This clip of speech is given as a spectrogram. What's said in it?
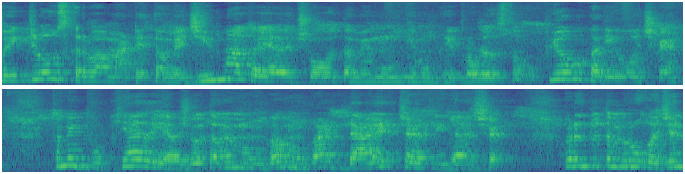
વેઇટ લોસ કરવા માટે તમે જીમમાં ગયા છો, તમે મોંઘી મોંઘી પ્રોડક્ટ્સનો ઉપયોગ કર્યો છે. તમે ભૂખ્યા રહ્યા છો, તમે મોંઘા મોંઘા ડાયટ ચાર્ટ લીધા છે. પરંતુ તમારું વજન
